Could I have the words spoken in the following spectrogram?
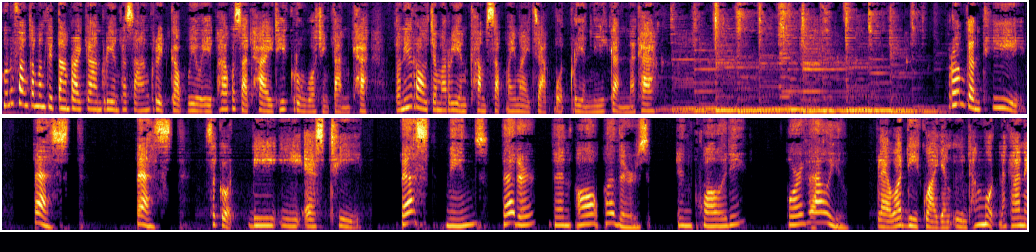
คุณผู้ฟังกำลังติดตามรายการเรียนภาษาอังกฤษกับ VOA ภาคภาษาไทยที่กรุงวอชิงตันค่ะ ตอนนี้เราจะมาเรียนคำศัพท์ใหม่ ๆ จากบทเรียนนี้กันนะคะ กันที่ Best. Best. สะกด B E S T Best means better than all others in quality or value. แปลว่าดีกว่าอย่างอื่นทั้งหมดนะคะ ใน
